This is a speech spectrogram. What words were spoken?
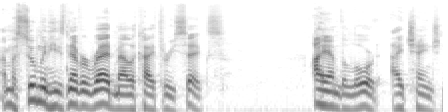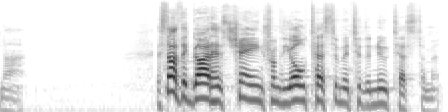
I'm assuming he's never read Malachi 3 6. I am the Lord, I change not. It's not that God has changed from the Old Testament to the New Testament.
